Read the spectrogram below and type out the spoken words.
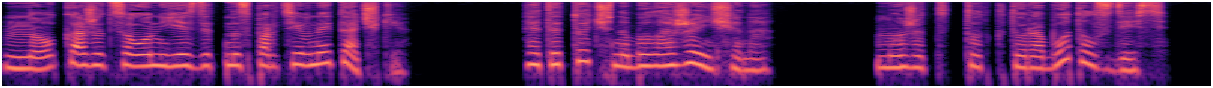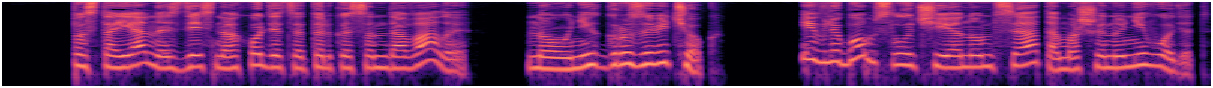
Но, кажется, он ездит на спортивной тачке. Это точно была женщина. Может, тот, кто работал здесь? Постоянно здесь находятся только сандавалы, но у них грузовичок. И в любом случае аннунциата машину не водит.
